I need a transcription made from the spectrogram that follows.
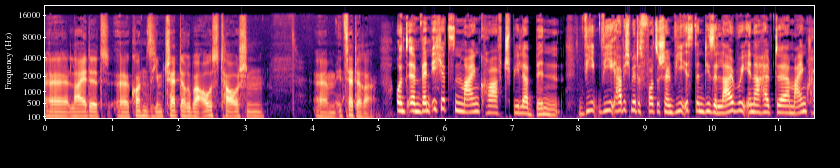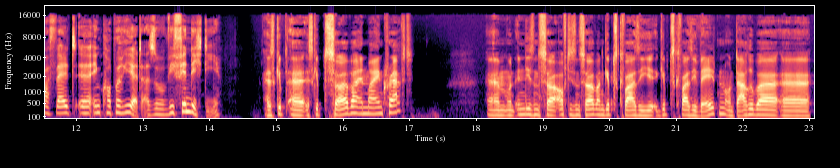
äh, leidet, äh, konnten sich im Chat darüber austauschen ähm, etc. Und ähm, wenn ich jetzt ein Minecraft-Spieler bin, wie, wie habe ich mir das vorzustellen? Wie ist denn diese Library innerhalb der Minecraft-Welt äh, inkorporiert? Also wie finde ich die? Also es gibt, äh, es gibt Server in Minecraft. Ähm, und in diesen auf diesen Servern gibt es quasi, gibt's quasi Welten und darüber äh,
